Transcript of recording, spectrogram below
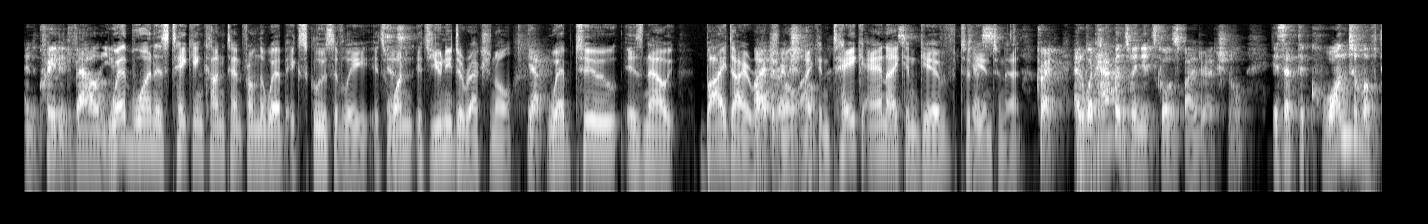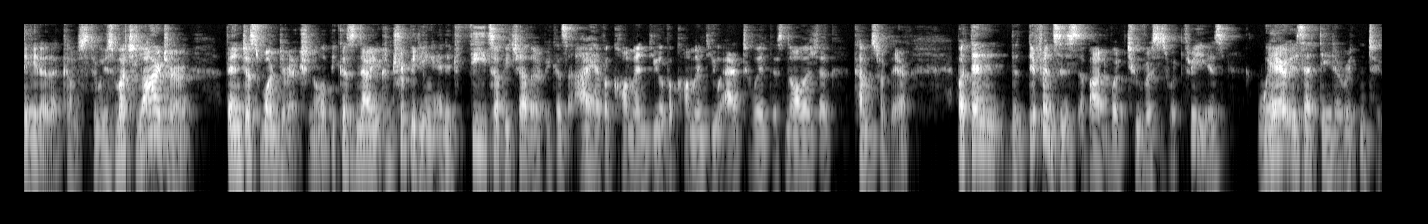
and created value. Web one is taking content from the web exclusively. It's yes. one. It's unidirectional. Yeah. Web two is now bidirectional. bidirectional. I can take and yes. I can give to yes. the internet. Correct. And okay. what happens when it goes bidirectional is that the quantum of data that comes through is much larger than just one directional because now you're contributing and it feeds off each other because I have a comment, you have a comment, you add to it. There's knowledge that comes from there. But then the differences about Web two versus Web three is where is that data written to?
